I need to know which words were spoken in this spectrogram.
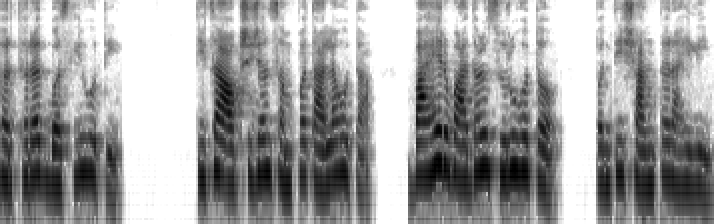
थरथरत बसली होती. तिचा ऑक्सिजन संपत आला होता. बाहेर वादळ सुरू होतं पण ती शांत राहिली.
